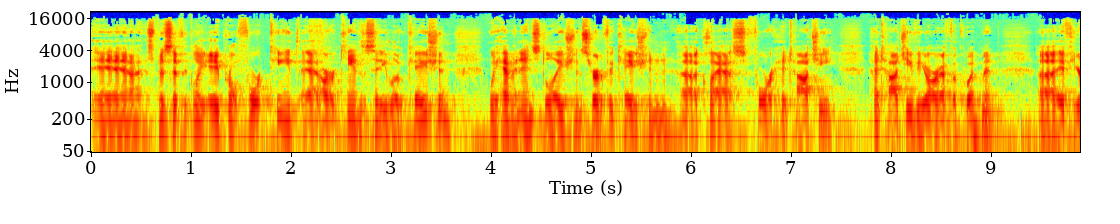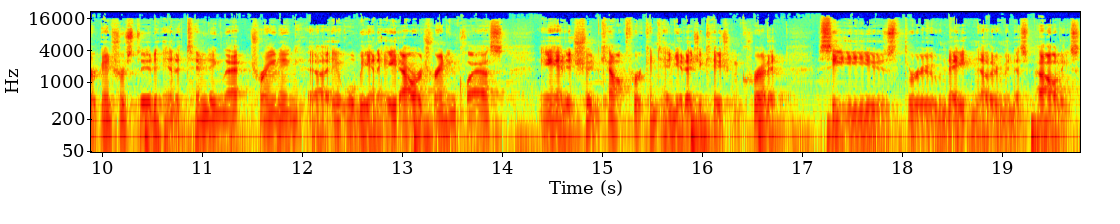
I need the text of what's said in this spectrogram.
and specifically April 14th at our Kansas City location. We have an installation certification uh, class for Hitachi, Hitachi VRF equipment. Uh, if you're interested in attending that training, uh, it will be an eight hour training class and it should count for continued education credit, CEUs, through NATE and other municipalities.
